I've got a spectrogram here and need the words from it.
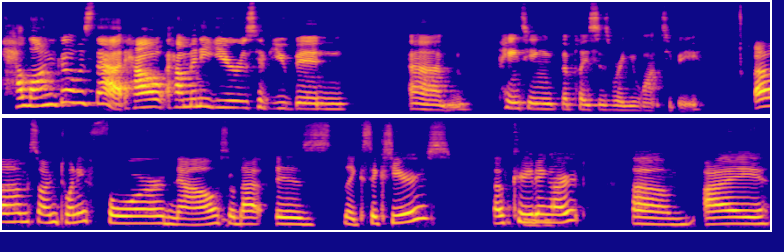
how long ago was that? How how many years have you been um, painting the places where you want to be? Um, so I'm 24 now, so that is like six years of creating Mhm. art. Um, I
